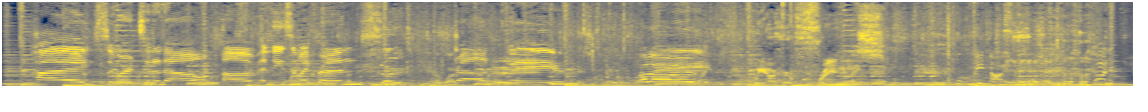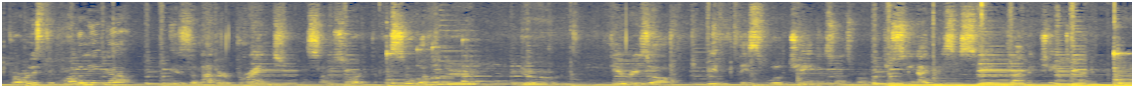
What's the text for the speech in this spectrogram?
hi. So we're at dinner now, um, and these are my friends. Round wave. Hello. We are her friends. Be nice. Probabilistic modeling is another branch in some sort. Also, what you do, do theories of if this will change and so on and. What you see in IPCC, climate change,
